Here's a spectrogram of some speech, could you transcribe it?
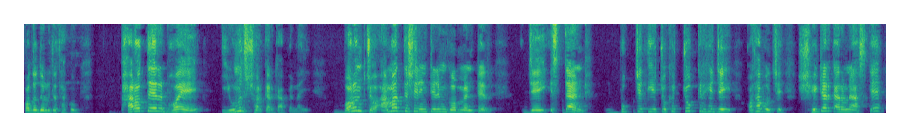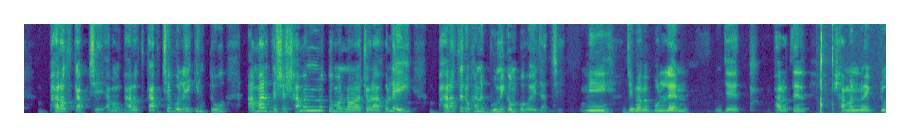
পদদলিত থাকুক। ভারতের ভয়ে ইউনুস সরকার কাঁপে নাই। বরঞ্চ আমার দেশের ইন্টারিম গভর্নমেন্টের যে স্ট্যান্ড বুক চেতিয়ে চোখে চোখ রেখে যেই কথা বলছে সেটার কারণে আজকে ভারত কাঁপছে এবং ভারত কাঁপছে বলেই কিন্তু আমার দেশে সামান্যতম নড়াচড়া হলেই ভারতের ওখানে ভূমিকম্প হয়ে যাচ্ছে। উনি যেভাবে বললেন যে ভারতের সামান্য একটু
